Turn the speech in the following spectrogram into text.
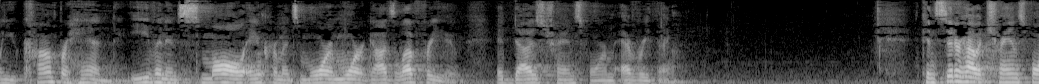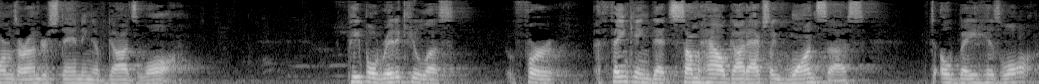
When you comprehend, even in small increments, more and more God's love for you, it does transform everything. Consider how it transforms our understanding of God's law. People ridicule us for thinking that somehow God actually wants us to obey His law.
